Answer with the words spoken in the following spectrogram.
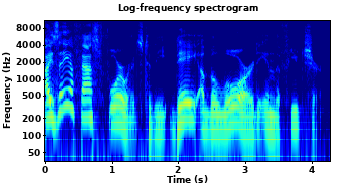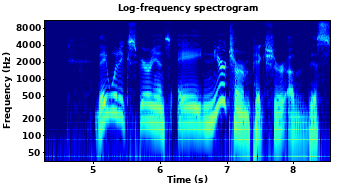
Isaiah fast forwards to the day of the Lord in the future. They would experience a near term picture of this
